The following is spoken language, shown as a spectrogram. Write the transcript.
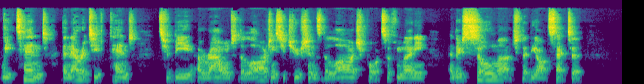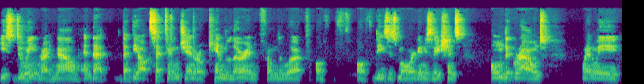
We tend the narrative tend to be around the large institutions, the large ports of money, and there's so much that the art sector is doing right now, and that that the art sector in general can learn from the work of of these small organizations on the ground when we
